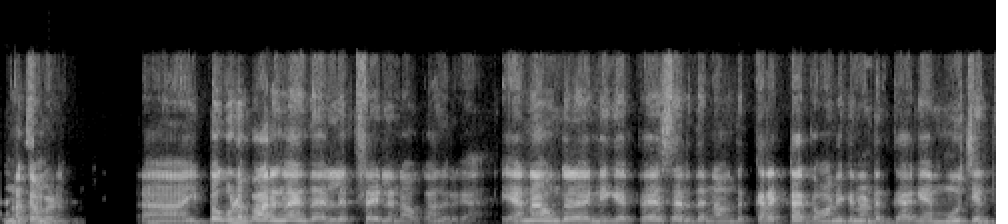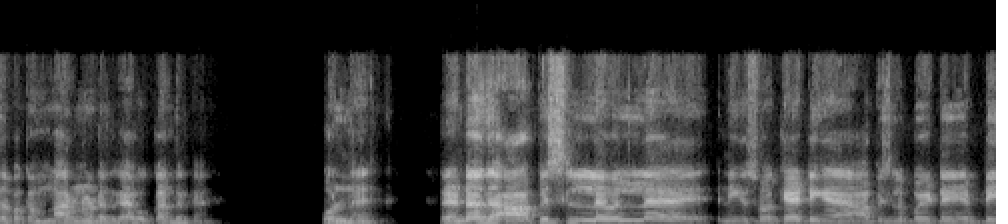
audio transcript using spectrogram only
வணக்கம் மேடம். இப்ப கூட பாருங்களேன் இந்த லெஃப்ட் சைட்ல நான் உட்காந்துருக்கேன் ஏன்னா உங்க நீங்க பேசுறத நான் வந்து கரெக்டா கவனிக்கணுன்றதுக்காக என் மூச்சு இந்த பக்கம் மாறணுன்றதுக்காக உட்காந்துருக்கேன் ஒண்ணு. ரெண்டாவது ஆபீஸ் லெவல்ல நீங்க சொ கேட்டீங்க ஆபீஸ்ல போயிட்டு எப்படி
